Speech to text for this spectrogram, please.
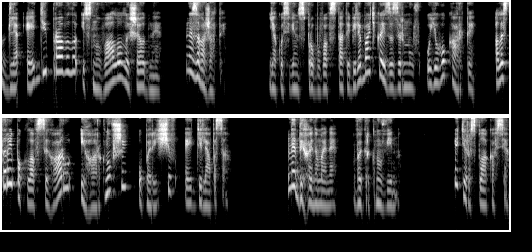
Для Едді правило існувало лише одне не заважати. Якось він спробував стати біля батька і зазирнув у його карти, але старий поклав сигару і, гаркнувши, уперіщив Едді ляпаса. Не дихай на мене. викрикнув він. Едді розплакався,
